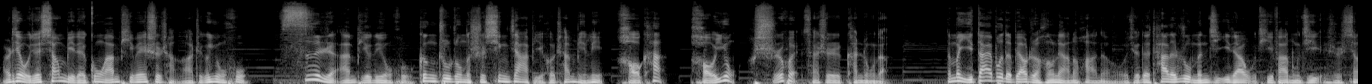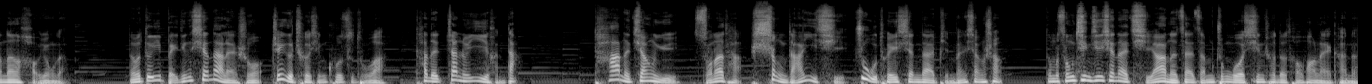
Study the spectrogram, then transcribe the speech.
而且我觉得相比的公务 MPV 市场啊，这个用户私人 MPV 的用户更注重的是性价比和产品力，好看、好用、实惠才是看重的。那么以代步的标准衡量的话呢，我觉得它的入门级 1.5T 发动机是相当好用的。那么对于北京现代来说，这个车型库斯图啊，它的战略意义很大，它呢将与索纳塔、胜达一起助推现代品牌向上。那么从近期现代起亚呢，在咱们中国新车的投放来看呢，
